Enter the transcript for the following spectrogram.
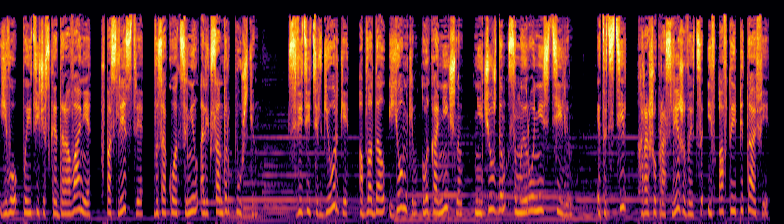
Его поэтическое дарование впоследствии высоко оценил Александр Пушкин. Святитель Георгий обладал емким, лаконичным, нечуждым самоиронии стилем. Этот стиль хорошо прослеживается и в автоэпитафии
